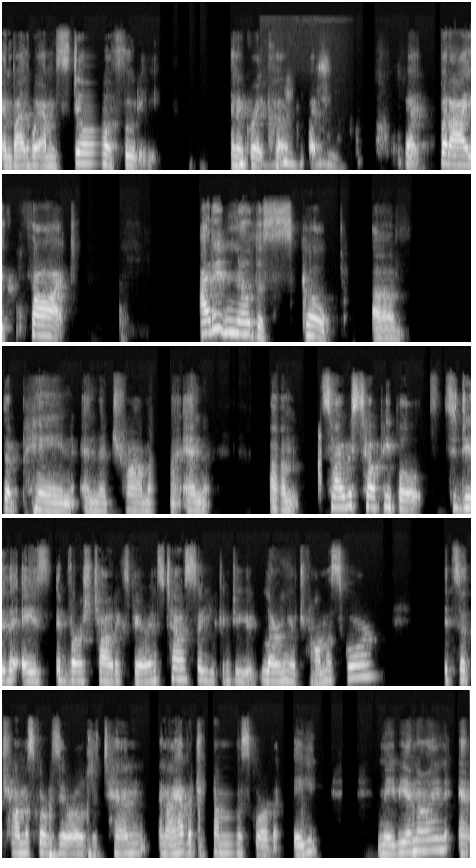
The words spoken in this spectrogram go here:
And by the way, I'm still a foodie and a great cook. But but but I thought I didn't know the scope of the pain and the trauma. And um, so I always tell people to do the ACE adverse child experience test so you can do your, learn your trauma score. It's a trauma score of zero to ten, and I have a trauma score of eight, maybe a nine. And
